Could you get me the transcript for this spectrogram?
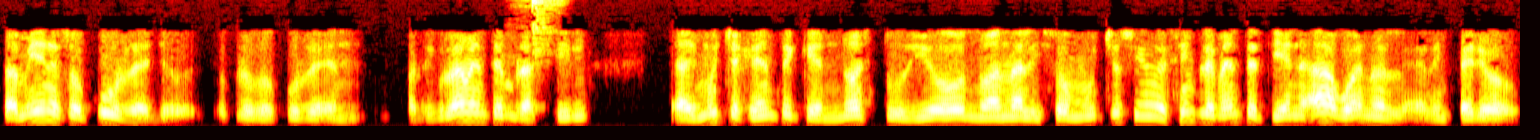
también eso ocurre, yo, yo creo que ocurre en, particularmente en Brasil, hay mucha gente que no estudió, no analizó mucho, sino que simplemente tiene, ah, bueno, el imperio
